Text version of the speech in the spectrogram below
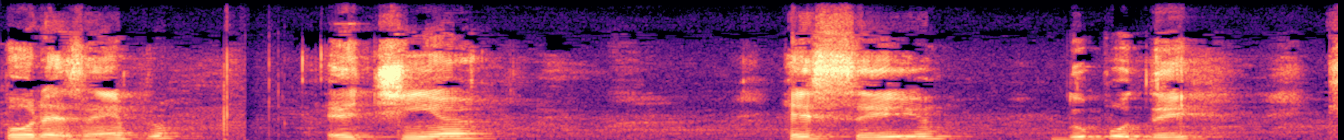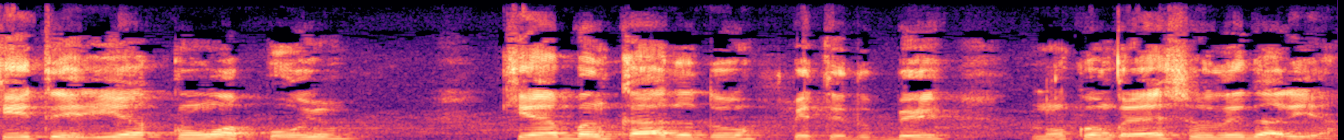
Por exemplo, ele tinha receio do poder que teria com o apoio que a bancada do PTB no Congresso lhe daria.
